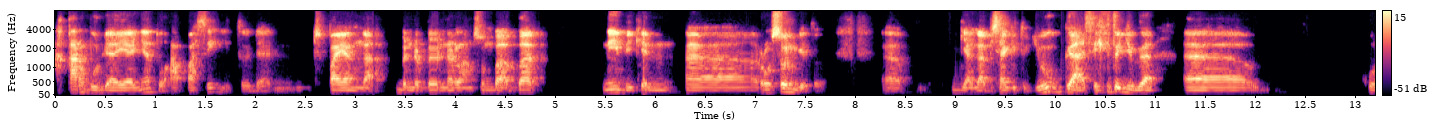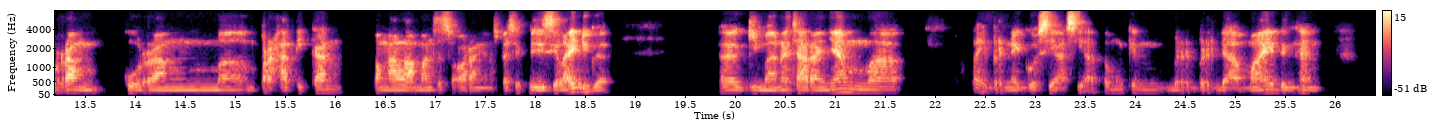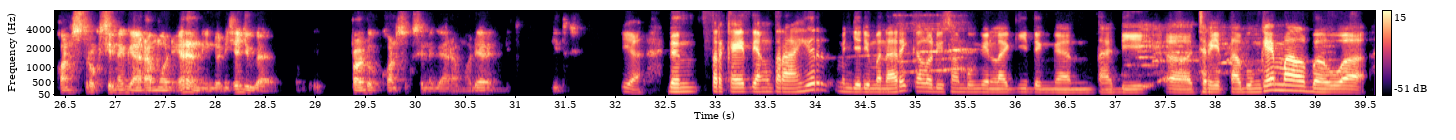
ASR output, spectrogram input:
akar budayanya tuh apa sih gitu. Dan supaya nggak bener-bener langsung babat ini bikin uh, rusun gitu. Uh, ya nggak bisa gitu juga sih itu juga uh, kurang kurang memperhatikan pengalaman seseorang yang spesifik. Di sisi lain juga uh, gimana caranya me, apa ya, bernegosiasi atau mungkin ber, berdamai dengan konstruksi negara modern. Indonesia juga produk konstruksi negara modern gitu. gitu sih. Iya, dan terkait yang terakhir menjadi menarik kalau disambungin lagi dengan tadi uh, cerita Bung Kemal bahwa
